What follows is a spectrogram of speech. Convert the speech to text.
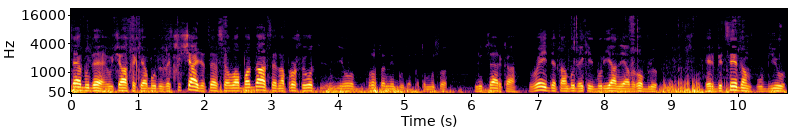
Це буде участок, я буду зачищати, це все лобода, це на прошлий год його просто не буде, тому що люцерка вийде, там буде якийсь бур'ян, я оброблю гербіцидом, уб'ю.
